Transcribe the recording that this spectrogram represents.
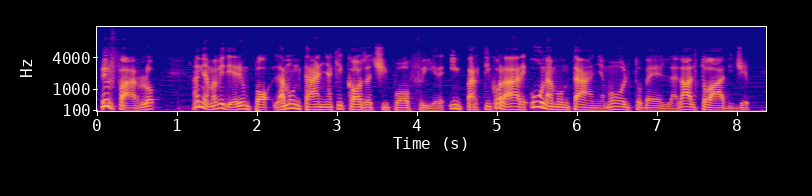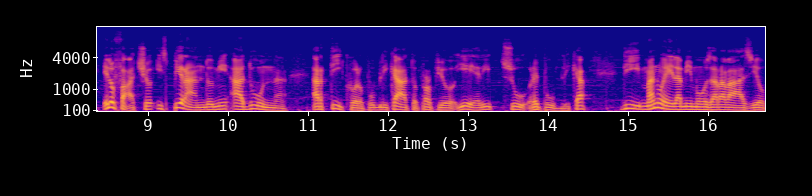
Per farlo andiamo a vedere un po' la montagna che cosa ci può offrire, in particolare una montagna molto bella, l'Alto Adige, e lo faccio ispirandomi ad un articolo pubblicato proprio ieri su Repubblica di Manuela Mimosa Ravasio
